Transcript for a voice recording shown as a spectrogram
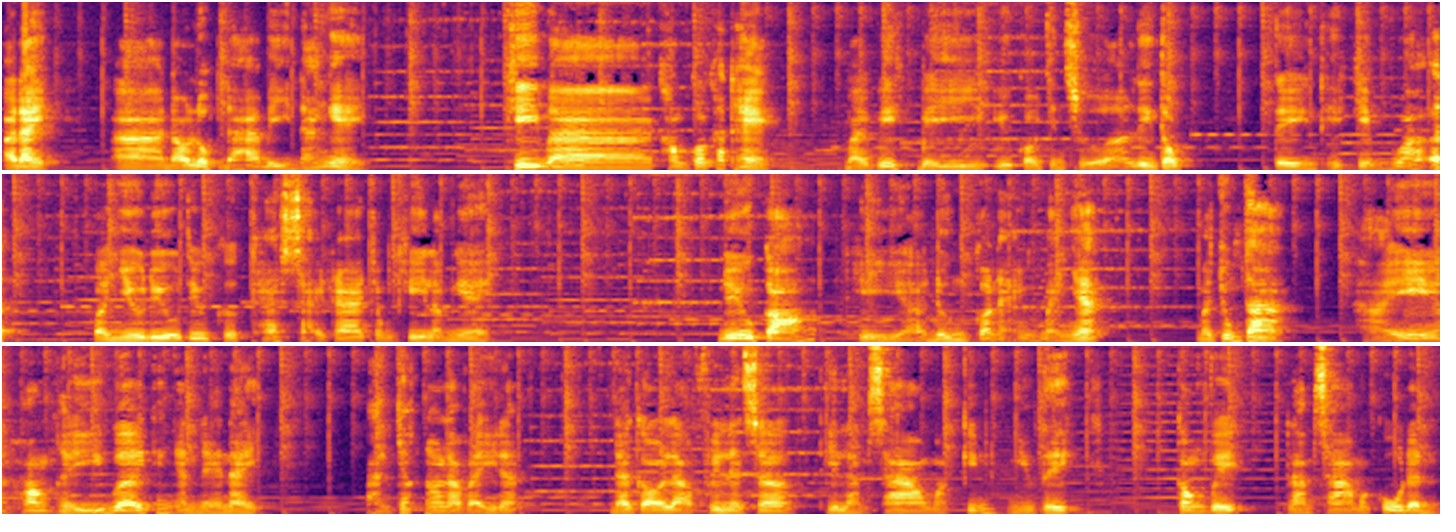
Ở đây à, đôi lúc đã bị nản nghề. Khi mà không có khách hàng bài viết bị yêu cầu chỉnh sửa liên tục tiền thì kiếm quá ít và nhiều điều tiêu cực khác xảy ra trong khi làm nghề. Nếu có thì à, đừng có nản bạn nha. Mà chúng ta hãy hoan hỷ với cái ngành nghề này. Bản chất nó là vậy đó. Đã gọi là freelancer thì làm sao mà kiếm được nhiều tiền? Công việc làm sao mà cố định?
